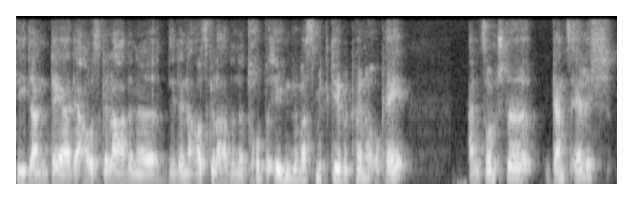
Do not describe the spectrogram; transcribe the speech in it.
die dann der, der ausgeladene, die eine ausgeladene Truppe irgendwie was mitgeben können, okay. Ansonsten, ganz ehrlich,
